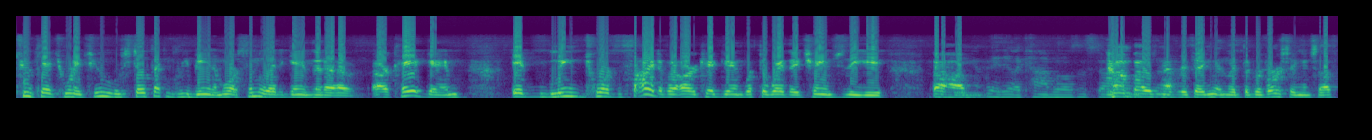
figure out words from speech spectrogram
2K22 still technically being a more simulated game than a arcade game, it leaned towards the side of an arcade game with the way they changed the um, they do like combos and stuff. combos and everything, and like the reversing and stuff,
